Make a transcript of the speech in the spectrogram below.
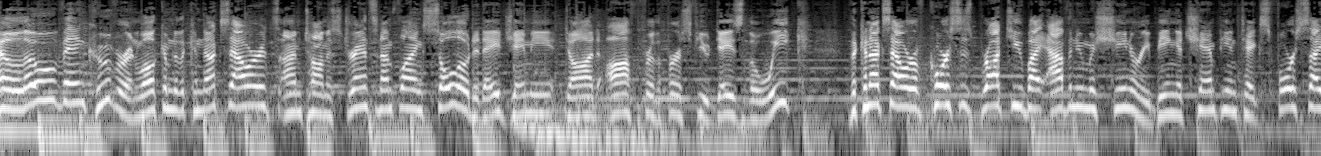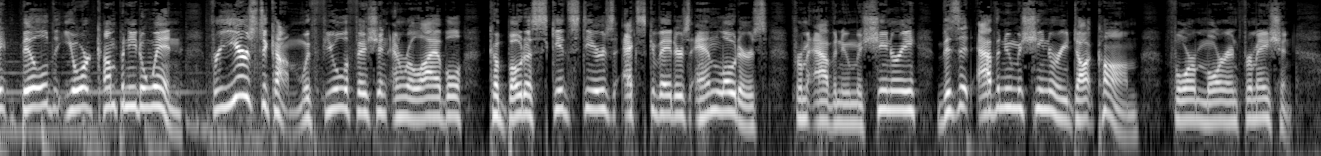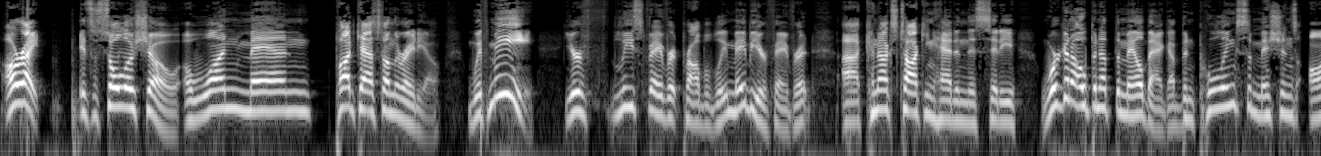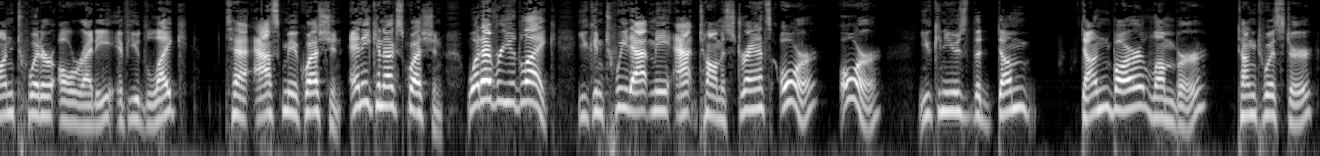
Hello, Vancouver, and welcome to the Canucks Hour. It's, I'm Thomas Drance, and I'm flying solo today. Jamie Dodd off for the first few days of the week. The Canucks Hour, of course, is brought to you by Avenue Machinery. Being a champion takes foresight. Build your company to win for years to come with fuel efficient and reliable Kubota skid steers, excavators, and loaders from Avenue Machinery. Visit avenuemachinery.com for more information. All right, it's a solo show, a one man podcast on the radio with me your least favorite, probably, maybe your favorite, uh, Canucks talking head in this city. We're going to open up the mailbag. I've been pulling submissions on Twitter already. If you'd like to ask me a question, any Canucks question, whatever you'd like, you can tweet at me at Thomas Drance, or or you can use the dumb Dunbar Lumber tongue twister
